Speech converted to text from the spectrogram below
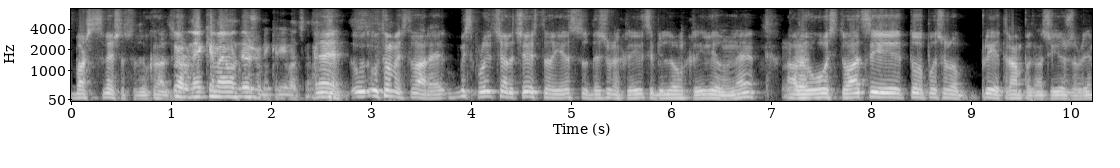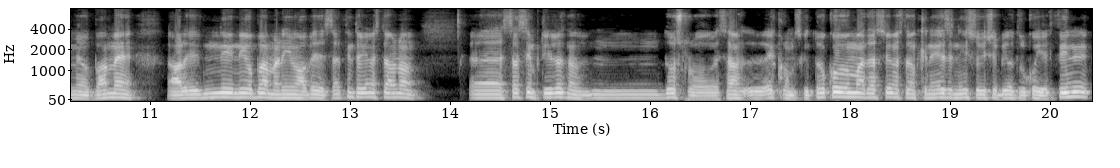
baš sve što se događa. Dobro, nekima je on dežurni krivac. E, u, u tome stvar, e, mislim političari često jesu dežurni krivci, bili on krivi ili ne, ali u ovoj situaciji to je počelo prije Trumpa, znači još za vrijeme Obame, ali ni, ni Obama nije imao veze sa tim, to je jednostavno e, sasvim prirodno došlo sa ekonomskim tokovima da su jednostavno kinezi nisu više bili toliko jeftini,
